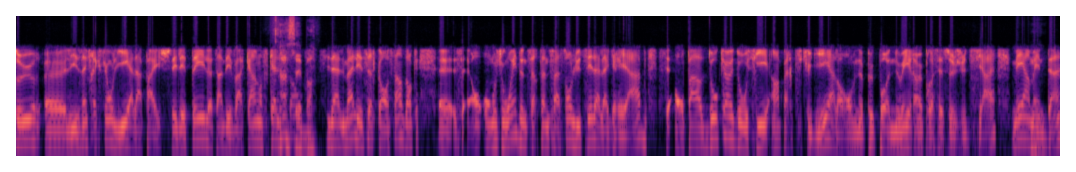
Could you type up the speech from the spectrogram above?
sur euh, les infractions liées à la pêche. C'est l'été, le temps des vacances. Quelles Ah, sont bon. finalement les circonstances? Donc, euh, on, on joint d'une certaine façon l'utile à l'agréable. On parle d'aucun dossier en particulier, alors on ne peut pas nuire à un processus judiciaire, mais en même temps,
